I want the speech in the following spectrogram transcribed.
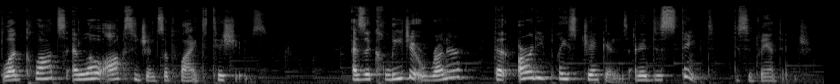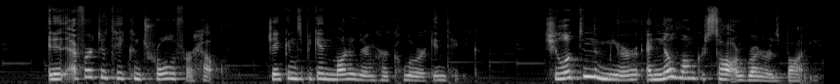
blood clots, and low oxygen supply to tissues. As a collegiate runner, that already placed Jenkins at a distinct disadvantage. In an effort to take control of her health, Jenkins began monitoring her caloric intake. She looked in the mirror and no longer saw a runner's body.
